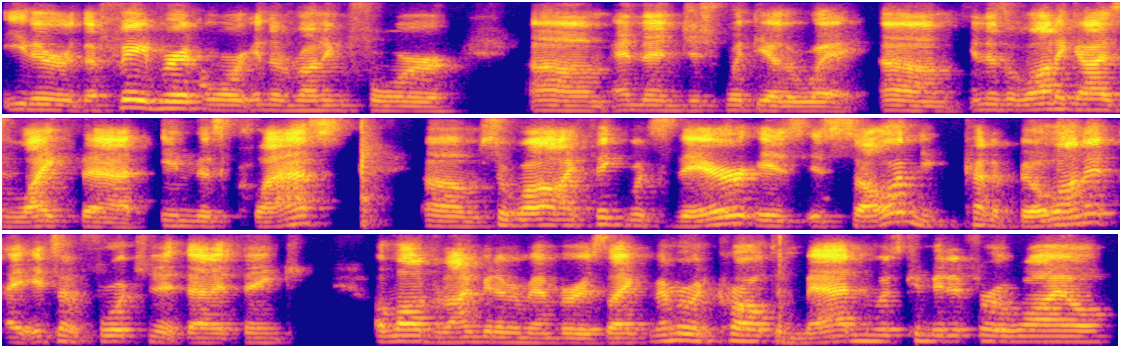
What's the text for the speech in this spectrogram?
either the favorite or in the running for, um, and then just went the other way. Um, and there's a lot of guys like that in this class. Um, so while I think what's there is is solid, and you can kind of build on it. It's unfortunate that I think a lot of what I'm going to remember is like remember when Carlton Madden was committed for a while.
